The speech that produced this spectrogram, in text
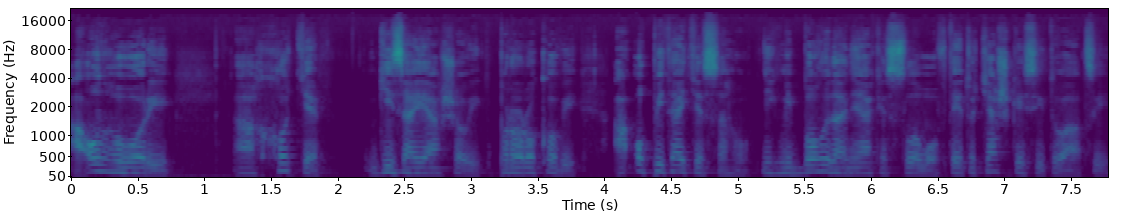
a on hovorí, uh, choďte k Izajášovi, k prorokovi a opýtajte sa ho, nech mi Boh dá nejaké slovo v tejto ťažkej situácii.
